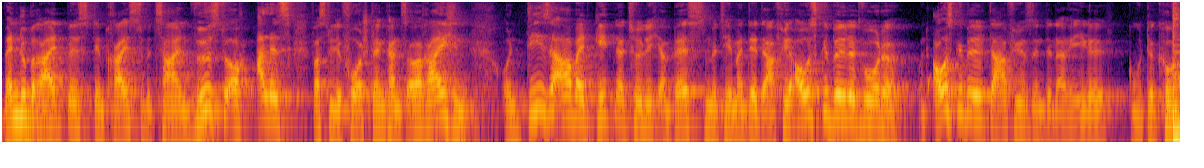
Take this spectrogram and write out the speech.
Wenn du bereit bist, den Preis zu bezahlen, wirst du auch alles, was du dir vorstellen kannst, erreichen. Und diese Arbeit geht natürlich am besten mit jemandem, der dafür ausgebildet wurde. Und ausgebildet dafür sind in der Regel gute Coaches.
